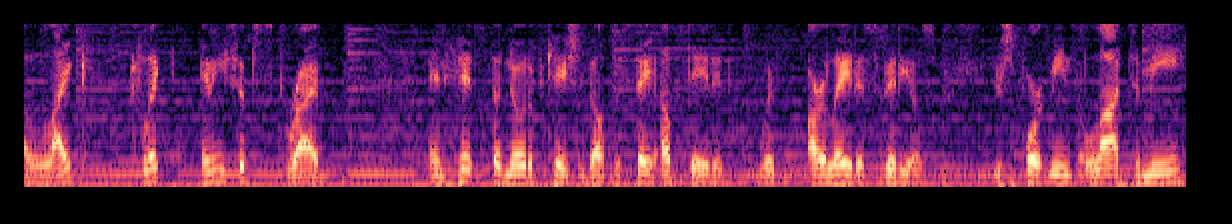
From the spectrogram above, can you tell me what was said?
a like, click any subscribe and hit the notification bell to stay updated with our latest videos. Your support means a lot to me.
